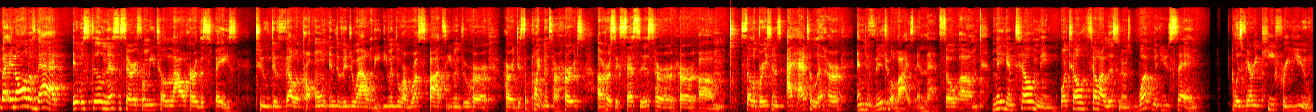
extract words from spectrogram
but in all of that, it was still necessary for me to allow her the space to develop her own individuality, even through her rough spots, even through her her disappointments, her hurts, uh, her successes, her her um, celebrations. I had to let her individualize in that. So, um, Megan, tell me or tell tell our listeners what would you say was very key for you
